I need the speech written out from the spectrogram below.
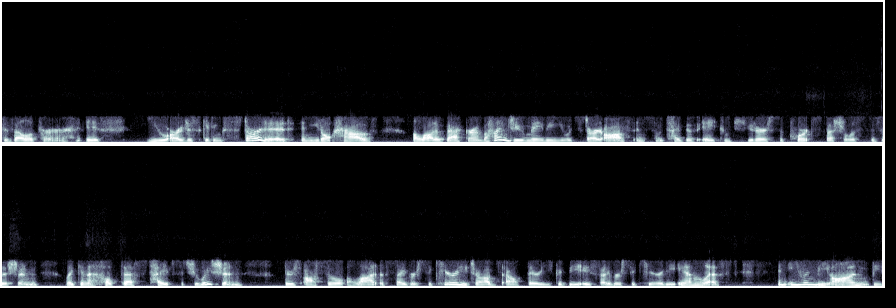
developer. If you are just getting started and you don't have a lot of background behind you, maybe you would start off in some type of a computer support specialist position, like in a help desk type situation. There's also a lot of cybersecurity jobs out there. You could be a cybersecurity analyst. And even beyond these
